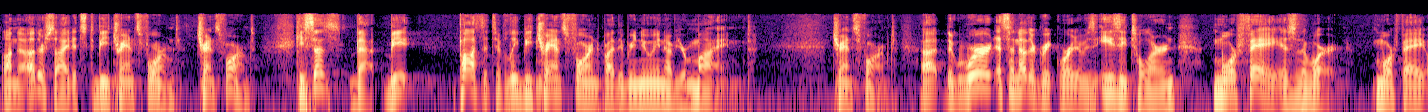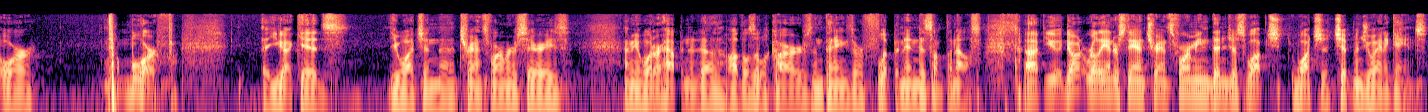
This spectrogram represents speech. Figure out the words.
On the other side, it's to be transformed. Transformed. He says that. Be positively, be transformed by the renewing of your mind. Transformed. Uh, the word, it's another Greek word, it was easy to learn. Morphe is the word. Morphe or to morph. Uh, you got kids, you watching the Transformers series. I mean, what are happening to all those little cars and things are flipping into something else. Uh, if you don't really understand transforming, then just watch, watch Chip and Joanna Gaines.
